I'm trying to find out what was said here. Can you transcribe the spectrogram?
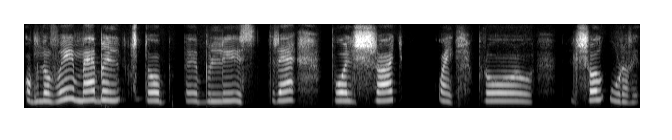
Обнови мебель, щоб е, польшать. Ой, прошел уровень.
